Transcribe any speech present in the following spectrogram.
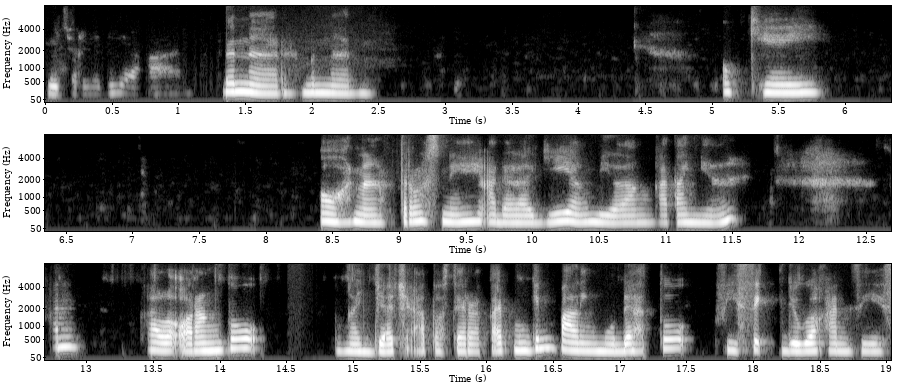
future-nya dia kan benar benar oke oh nah terus nih ada lagi yang bilang katanya kan kalau orang tuh ngejudge atau stereotype mungkin paling mudah tuh fisik juga kan sis?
